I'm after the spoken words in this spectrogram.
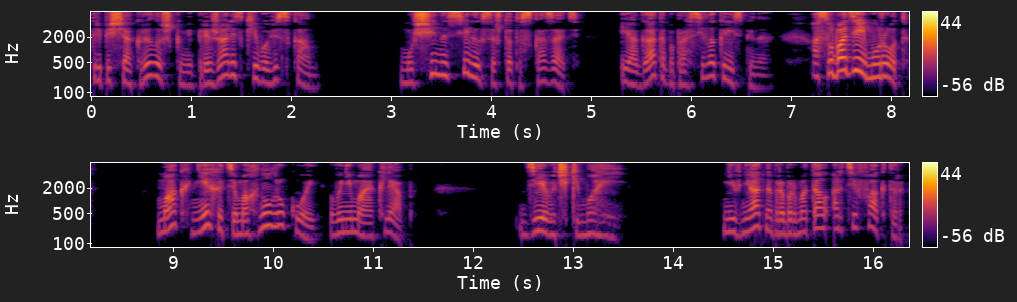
трепеща крылышками, прижались к его вискам. Мужчина силился что-то сказать, и Агата попросила Криспина. «Освободи ему рот!» Мак нехотя махнул рукой, вынимая кляп. «Девочки мои!» Невнятно пробормотал артефактор,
